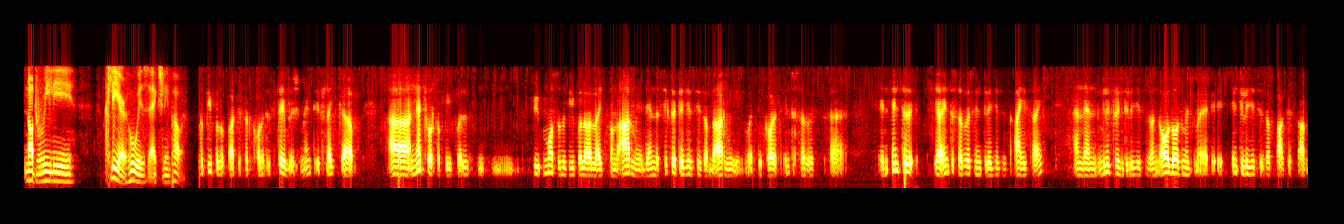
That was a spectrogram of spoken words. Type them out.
not really clear who is actually in power? the people of Pakistan call it establishment. It's like uh, a network of people. Most of the people are like from the army. Then the secret agencies of the army, what they call it, inter-service, uh, inter, yeah, inter-service intelligence is ISI, and then military intelligence and all those uh, intelligences of Pakistan,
